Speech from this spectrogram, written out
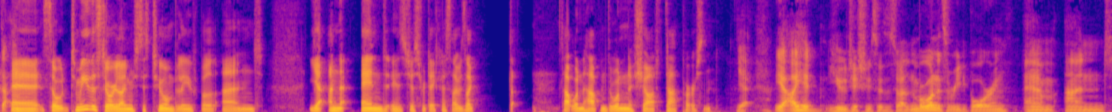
That- uh, so to me, the storyline was just too unbelievable, and yeah, and the end is just ridiculous. I was like, that, that wouldn't happen. They wouldn't have shot that person. Yeah, yeah, I had huge issues with it as well. Number one, it's really boring, um, and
